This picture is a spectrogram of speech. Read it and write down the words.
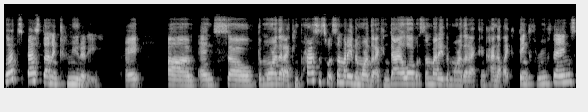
so that's best done in community right um, and so the more that i can process with somebody the more that i can dialogue with somebody the more that i can kind of like think through things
